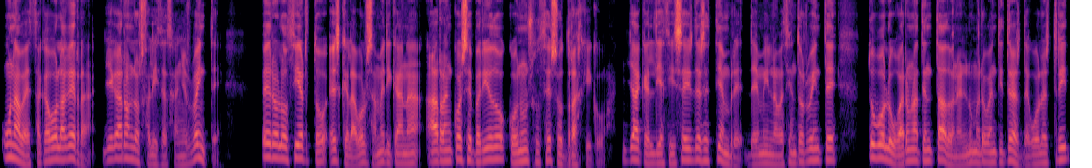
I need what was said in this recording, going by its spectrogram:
Una vez acabó la guerra, llegaron los felices años 20, pero lo cierto es que la bolsa americana arrancó ese periodo con un suceso trágico, ya que el 16 de septiembre de 1920 tuvo lugar un atentado en el número 23 de Wall Street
